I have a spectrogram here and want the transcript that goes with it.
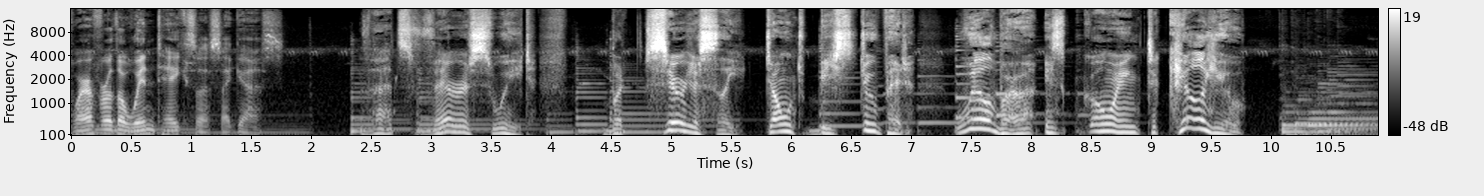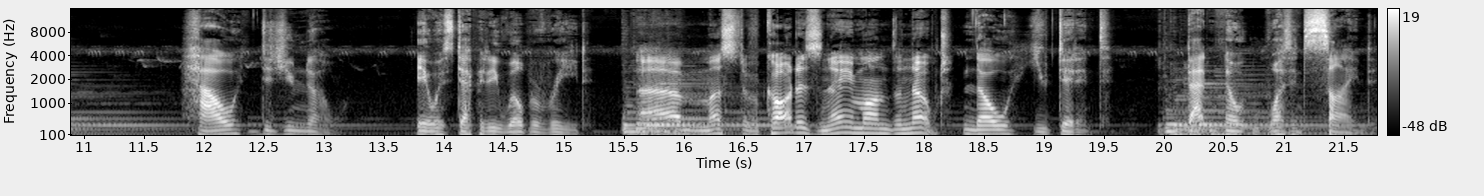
wherever the wind takes us, I guess. That's very sweet. But seriously, don't be stupid. Wilbur is going to kill you. How did you know? It was Deputy Wilbur Reed. I must have caught his name on the note. No, you didn't. That note wasn't signed.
